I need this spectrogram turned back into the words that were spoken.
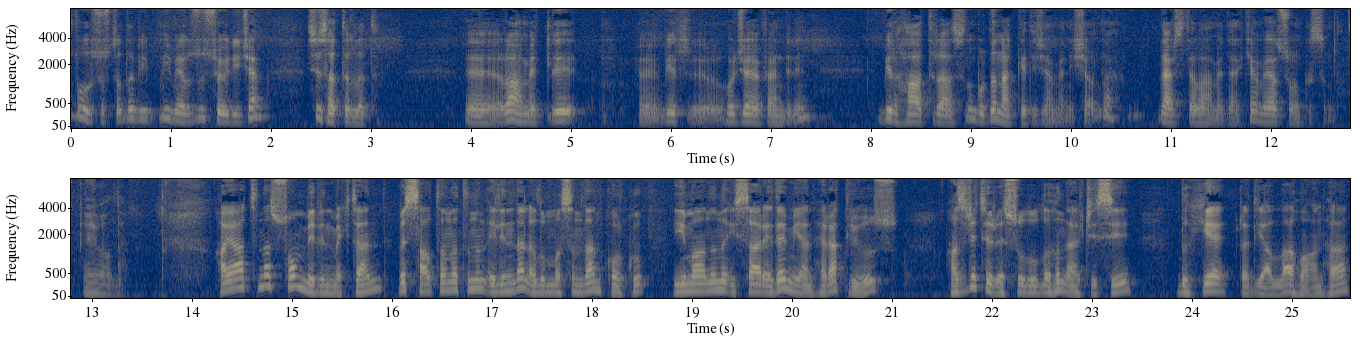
Bu hususta da bir, bir mevzu söyleyeceğim. Siz hatırlatın. Ee, rahmetli e, bir e, hoca efendinin bir hatırasını burada nakledeceğim ben inşallah. Ders devam ederken veya son kısımda. Eyvallah. Hayatına son verilmekten ve saltanatının elinden alınmasından korkup imanını ishar edemeyen Heraklius, Hazreti Resulullah'ın elçisi Dıhye radıyallahu anha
